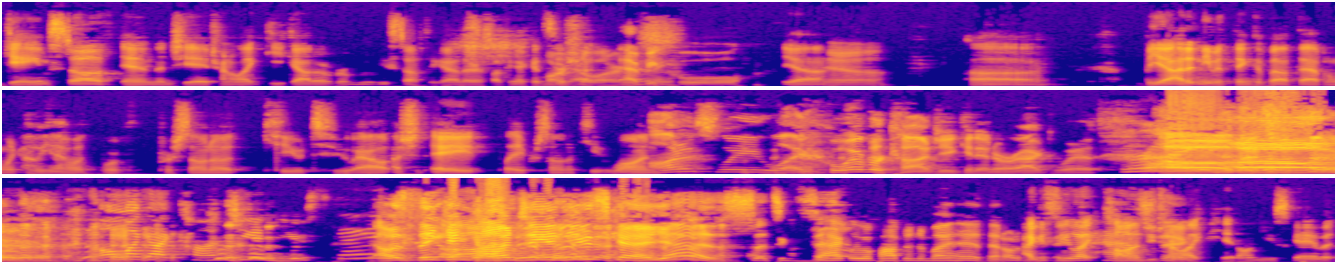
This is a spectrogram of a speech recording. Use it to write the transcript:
game stuff, and then Chie trying to like geek out over movie stuff together. So I think I could see Martial that. arts. that'd be cool. Yeah. yeah. Uh, but yeah, I didn't even think about that. But I'm like, oh yeah, with, with Persona Q2 out, I should a play Persona Q1. Honestly, like whoever Kanji can interact with. Right. Oh, that's. Oh my god, Kanji and Yusuke? I was thinking Oh. Kanji and Yusuke. Yes, that's exactly what popped into my head. That ought to be I can see like Kanji trying to like hit on Yusuke, but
